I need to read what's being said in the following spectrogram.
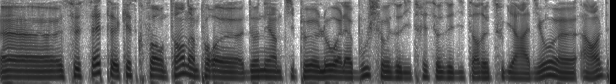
ce set, qu'est-ce qu'on va entendre hein, pour donner un petit peu l'eau à la bouche aux auditrices et aux éditeurs de Tsugi Radio Harold.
